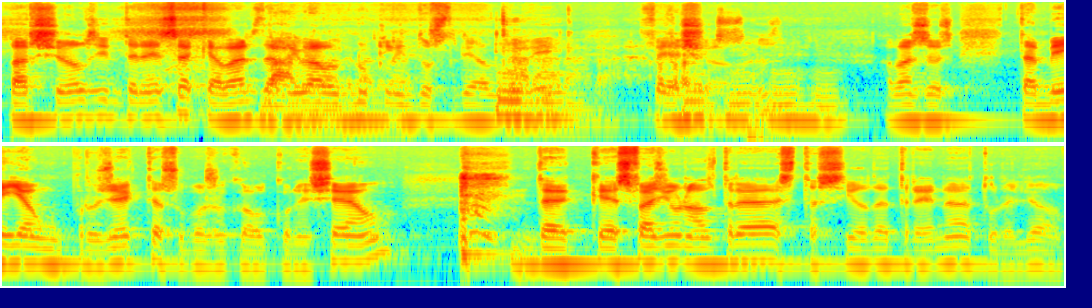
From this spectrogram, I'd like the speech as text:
Per això els interessa que abans d'arribar al nucli industrial de Vic fer això. Abans, doncs, també hi ha un projecte, suposo que el coneixeu, de que es faci una altra estació de tren a Torelló.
